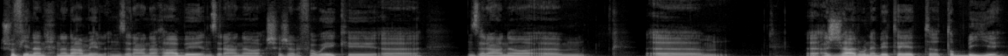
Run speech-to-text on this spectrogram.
شو فينا نحن نعمل؟ انزرعنا غابة انزرعنا شجر فواكه انزرعنا أشجار ونباتات طبية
